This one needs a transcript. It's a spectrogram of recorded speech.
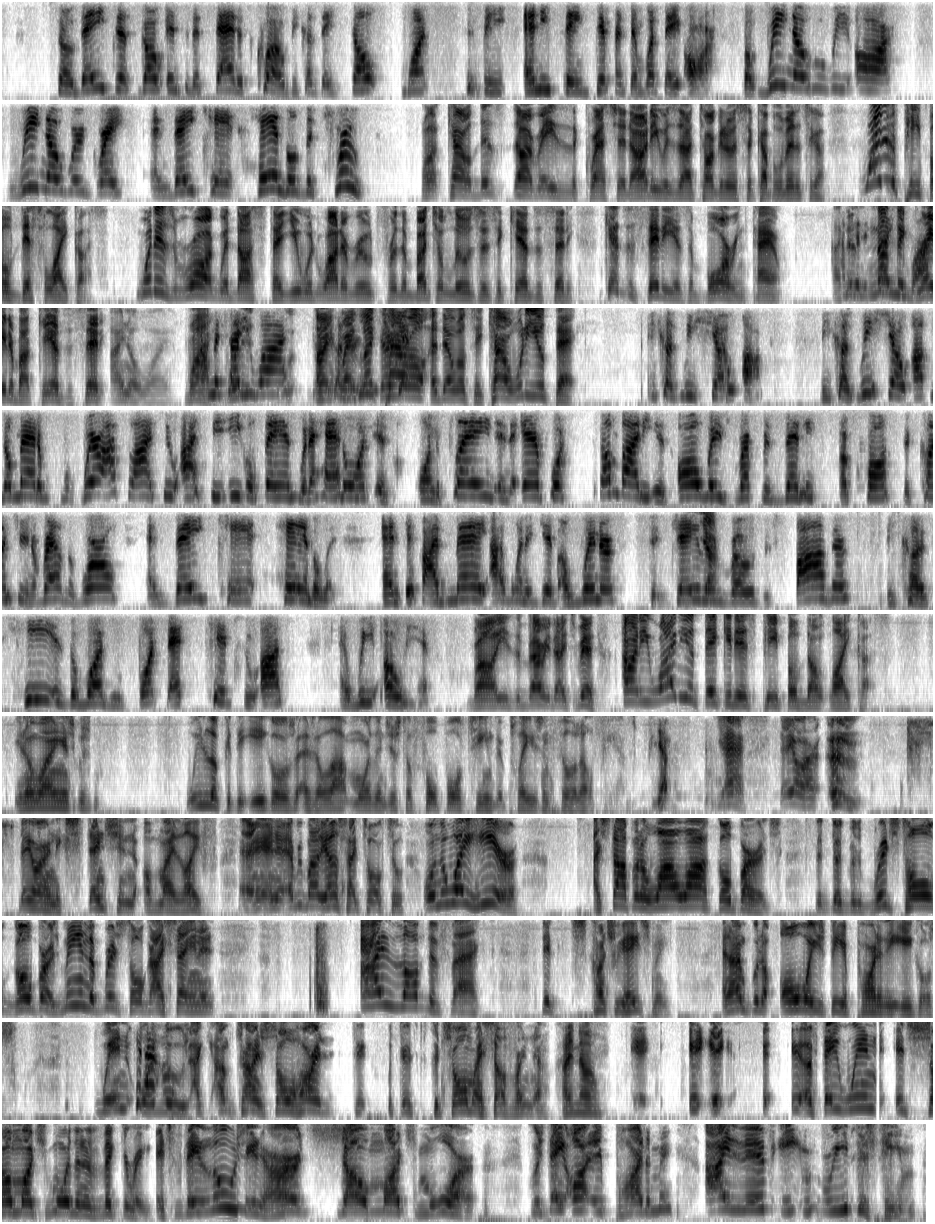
So they just go into the status quo because they don't want to be anything different than what they are. But we know who we are. We know we're great, and they can't handle the truth. Well, Carol, this uh, raises a question. Artie was uh, talking to us a couple of minutes ago. Why do the people dislike us? What is wrong with us that you would want to root for the bunch of losers at Kansas City? Kansas City is a boring town. I There's nothing great about Kansas City. I know why. Why? I'm going to tell you why. All right, wait, let Carol, and then we'll see. Carol, what do you think? because we show up. Because we show up, no matter where I fly to, I see Eagle fans with a hat on, and on the plane, in the airport. Somebody is always representing across the country and around the world, and they can't handle it. And if I may, I want to give a winner to Jalen Rose's father because he is the one who brought that kid to us, and we owe him. Well, he's a very nice man. Arnie, why do you think it is people don't like us? You know why? It's because we look at the Eagles as a lot more than just a football team that plays in Philadelphia. Yep. Yes. They are. they are an extension of my life, and everybody else I talk to. On the way here, I stop at a Wawa. Go Birds. The, the, the bridge toll. Go Birds. Me and the bridge toll guy saying it. I love the fact that this country hates me, and I'm going to always be a part of the Eagles. Win or lose, I, I'm trying so hard to, to control myself right now. I know. It, it, it, if they win, it's so much more than a victory. It's if they lose, it hurts so much more because they are a part of me. I live, eat, and breathe this team.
